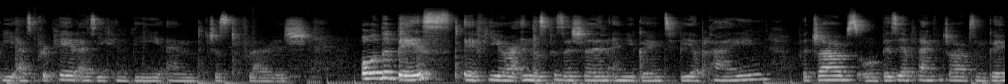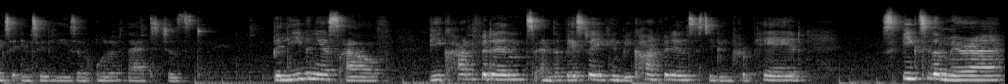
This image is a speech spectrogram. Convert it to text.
be as prepared as you can be and just flourish all the best if you are in this position and you're going to be applying for jobs or busy applying for jobs and going to interviews and all of that. Just believe in yourself be confident and the best way you can be confident is to be prepared. Speak to the mirror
